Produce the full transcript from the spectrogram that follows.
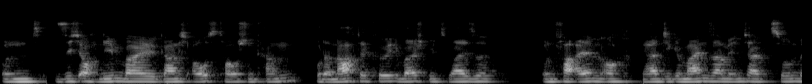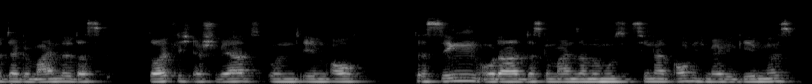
und sich auch nebenbei gar nicht austauschen kann oder nach der Kirche beispielsweise und vor allem auch ja, die gemeinsame Interaktion mit der Gemeinde das deutlich erschwert und eben auch das Singen oder das gemeinsame Musizieren halt auch nicht mehr gegeben ist.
